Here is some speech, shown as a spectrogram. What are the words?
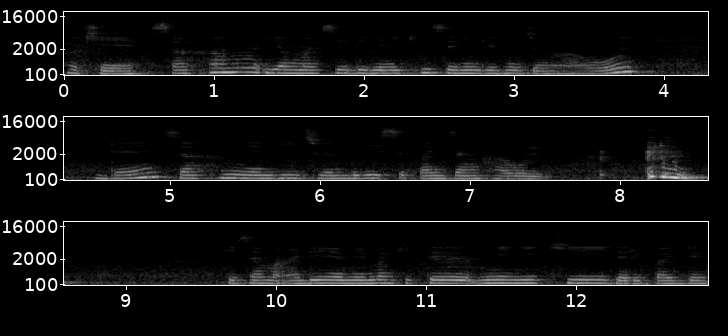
Okey, saham yang masih dimiliki sehingga hujung haul dan saham yang dijual beli sepanjang haul. Okey, sama ada yang memang kita miliki daripada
